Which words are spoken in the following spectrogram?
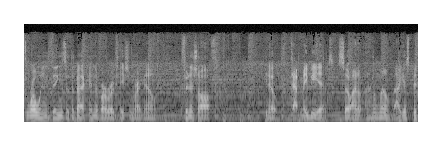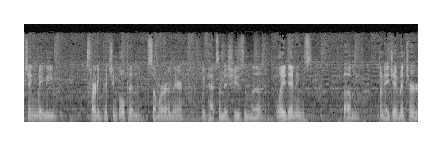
throwing things at the back end of our rotation right now, finish off. You know, that may be it. So I don't, I don't know. I guess pitching, maybe starting pitching bullpen somewhere in there. We've had some issues in the late innings. Um, when AJ Minter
